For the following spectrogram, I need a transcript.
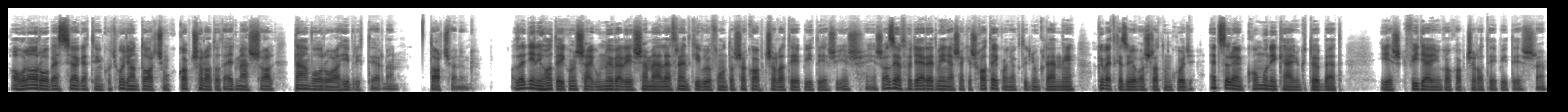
ahol arról beszélgetünk, hogy hogyan tartsunk kapcsolatot egymással távolról a hibrid térben. Tarts velünk! Az egyéni hatékonyságunk növelése mellett rendkívül fontos a kapcsolatépítés is, és azért, hogy eredményesek és hatékonyak tudjunk lenni, a következő javaslatunk, hogy egyszerűen kommunikáljunk többet, és figyeljünk a kapcsolatépítésre.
